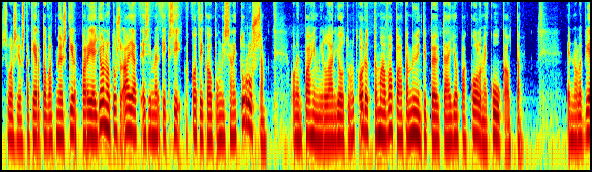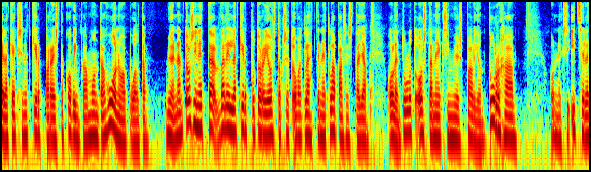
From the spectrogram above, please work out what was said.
Suosiosta kertovat myös kirpparien jonotusajat esimerkiksi kotikaupungissani Turussa. Olen pahimmillaan joutunut odottamaan vapaata myyntipöytää jopa kolme kuukautta. En ole vielä keksinyt kirppareista kovinkaan monta huonoa puolta – Myönnän tosin, että välillä kirpputoriostokset ovat lähteneet lapasesta ja olen tullut ostaneeksi myös paljon turhaa. Onneksi itselle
